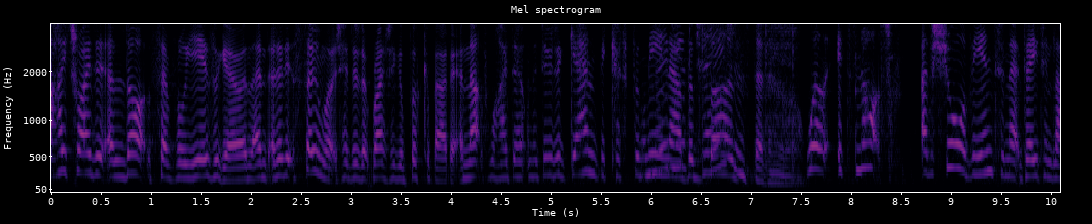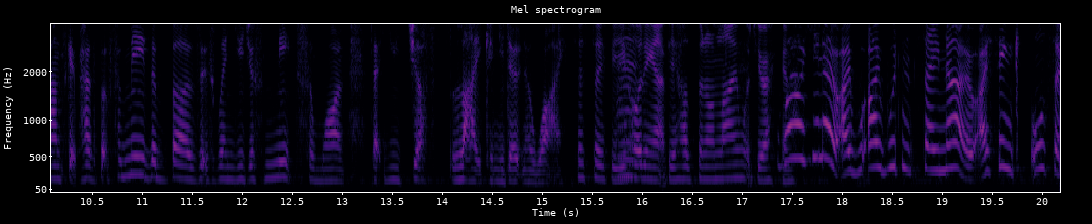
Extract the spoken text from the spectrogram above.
I tried it a lot several years ago and, and I did it so much I ended up writing a book about it and that's why I don't want to do it again because for well, me now the buzz in seven years. Well, it's not I'm sure the internet dating landscape has but for me the buzz is when you just meet someone that you just like and you don't know why. So Sophie, mm. you holding out for your husband online? What do you reckon? Well, you know, I, I wouldn't say no. I think also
